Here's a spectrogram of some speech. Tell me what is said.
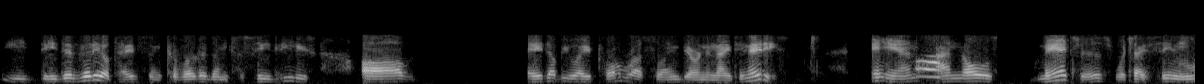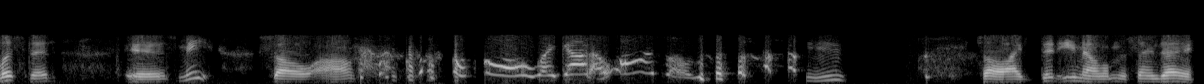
he, he did videotapes and converted them to CDs of AWA Pro Wrestling during the 1980s. And Oh. on those matches, which I seen listed, is me. So, um, oh my God! How awesome! hmm so I did email them the same day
